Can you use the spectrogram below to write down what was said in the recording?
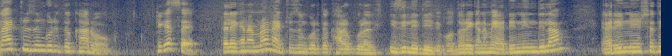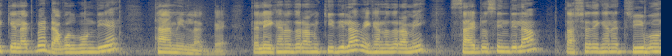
নাইট্রোজেন গঠিত ক্ষারক। ঠিক আছে? তাহলে এখানে আমরা নাইট্রোজেন গঠিত ক্ষারকগুলো ইজিলি দিয়ে দিব। ধর এখানে আমি অ্যাডিনিন দিলাম। অ্যাডিনিনের সাথে কে লাগবে? ডাবল বোন দিয়ে থায়ামিন লাগবে। তাহলে এখানে ধর আমি কি দিলাম? এখানে ধর আমি সাইটোসিন দিলাম। তার সাথে এখানে থ্রি বন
